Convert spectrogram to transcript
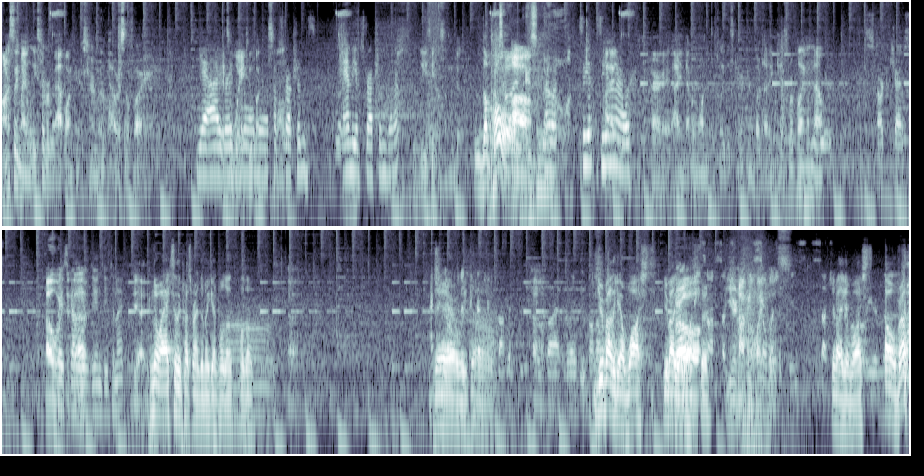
Honestly, my least favorite map on here is Tournament of Power so far. Yeah, I agree. It's agree. way too all the fucking small. obstructions. And the obstructions in it. Please get us something good. The pole. Um, Alright. See you, see you in an hour. Alright, I never wanted to play this character, but I guess we're playing him now. Stark chest. Oh Wait, wait, did Skylar, you that? have D&D tonight? Yeah, I do. No, I accidentally pressed random again. Hold on, hold on. Uh, Actually, There we didn't think that go. Was something. Oh. So actually, You're about to get washed. You're about to get washed, sir. You're not gonna like so this. You're about to get washed. memory in the- Oh, bro.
